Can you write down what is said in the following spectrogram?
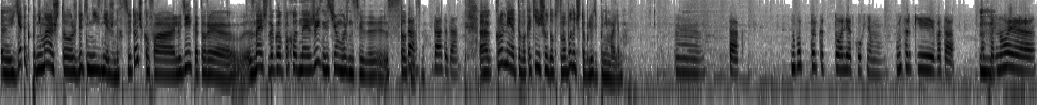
я так понимаю, что ждете не изнеженных цветочков, а людей, которые знают, что такое походная жизнь и с чем можно э, столкнуться. Да, да, да. да. А, кроме этого, какие еще удобства будут, чтобы люди понимали? Mm, так. Ну вот только туалет, кухня, мусорки, вода. Mm-hmm.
